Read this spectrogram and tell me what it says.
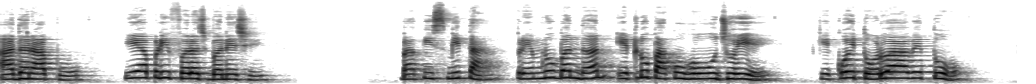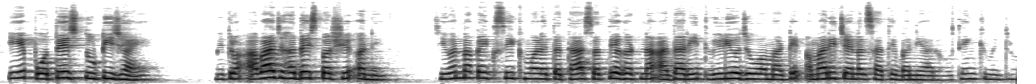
આદર આપવો, એ આપણી ફરજ બને છે. બાકી સ્મિતા, પ્રેમનું બંધન એટલું પાકું હોવું જોઈએ. કે કોઈ તોડવા આવે તો એ પોતે જ તૂટી જાય. મિત્રો, આવા જ હૃદયસ્પર્શી અને જીવનમાં કંઈક શીખ મળે તથા સત્ય ઘટના આધારિત વીડિયો જોવા માટે અમારી ચેનલ સાથે બન્યા રહો. થેન્ક યુ મિત્રો.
